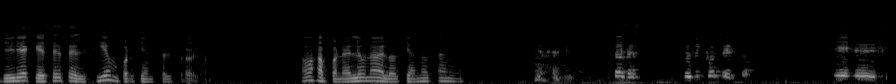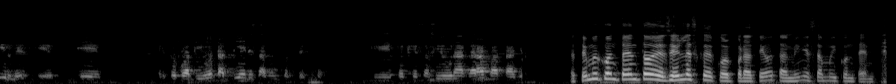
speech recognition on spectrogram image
Yo diría que ese es el 100% del problema. Vamos a ponerle una velocidad no tan... Entonces, estoy muy contento de, decirles que eh, el corporativo también está muy contento, eh, porque esto ha sido una gran batalla. Estoy muy contento de decirles que el corporativo también está muy contento.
